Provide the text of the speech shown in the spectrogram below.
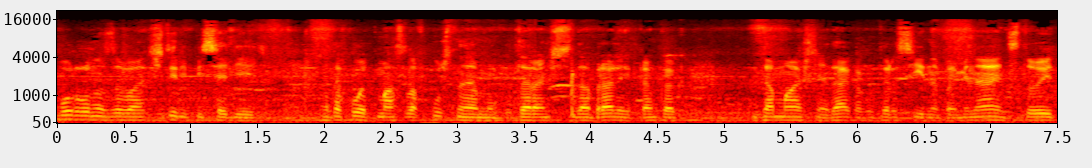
буру называют, 4,59. Вот такое вот масло вкусное, мы когда раньше сюда брали, прям как домашнее, да, как вот в России напоминает, стоит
